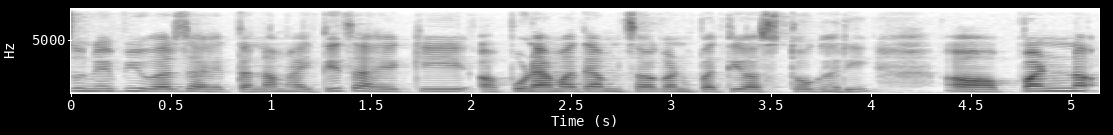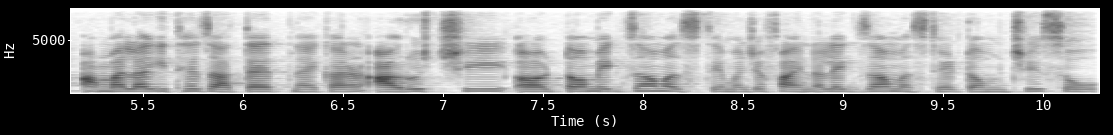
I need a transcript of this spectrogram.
जुने व्ह्युअर्स आहेत त्यांना माहितीच आहे की पुण्यामध्ये आमचा गणपती असतो घरी. पण आम्हाला इथे जाता येत नाही कारण आरुषची टर्म एक्झाम असते म्हणजे फायनल एक्झाम असते टर्मची सो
